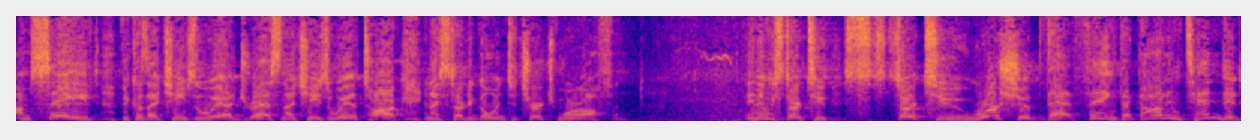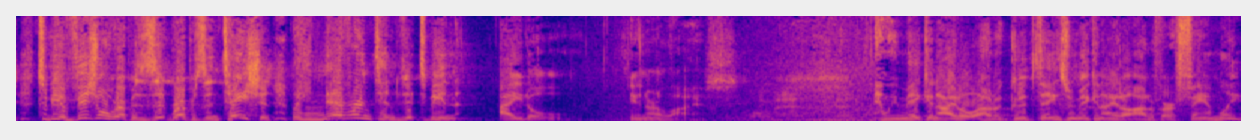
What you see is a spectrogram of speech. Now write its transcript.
I'm saved because I changed the way I dress and I changed the way I talk. And I started going to church more often. And then we start to start to worship that thing that God intended to be a visual representation, but he never intended it to be an idol in our lives. And we make an idol out of good things. We make an idol out of our family.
